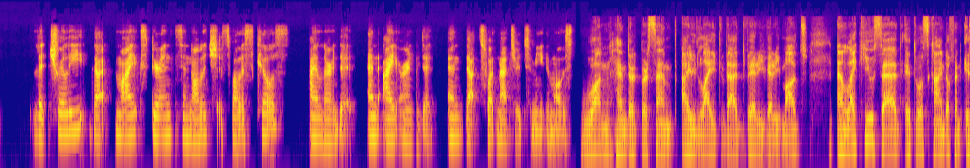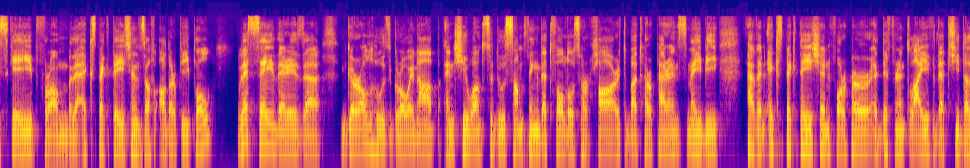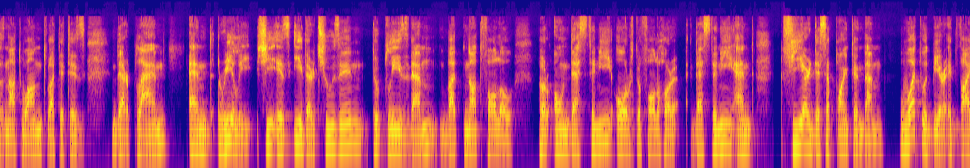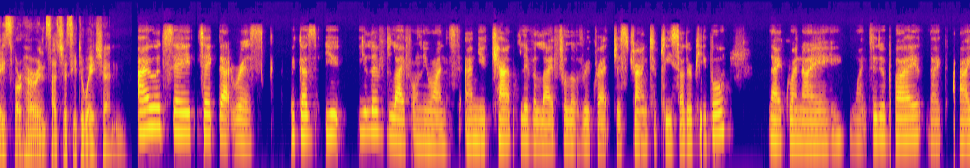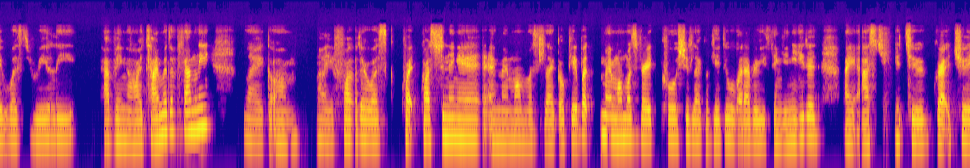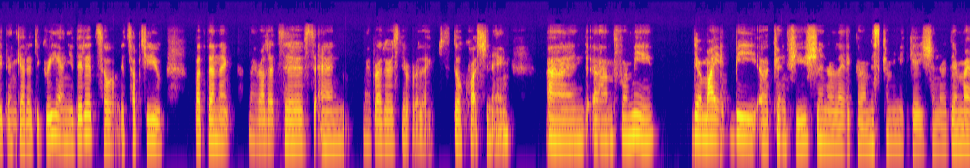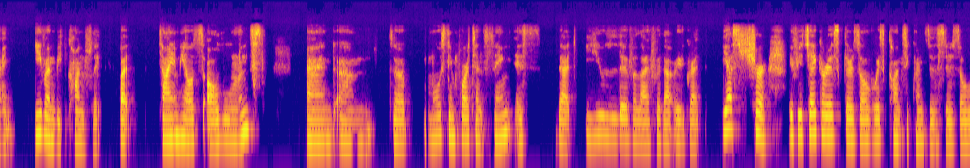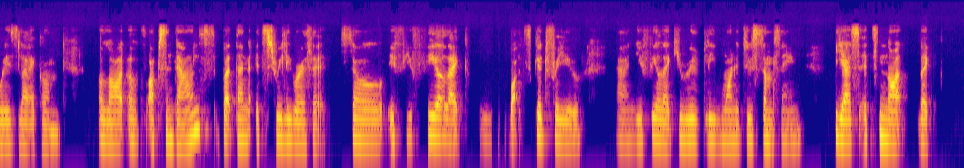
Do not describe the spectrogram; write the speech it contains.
literally, that my experience and knowledge, as well as skills, I learned it and I earned it. And that's what mattered to me the most. 100%. I like that very, very much. And like you said, it was kind of an escape from the expectations of other people. Let's say there is a girl who's growing up and she wants to do something that follows her heart, but her parents maybe have an expectation for her, a different life that she does not want, but it is their plan and really, she is either choosing to please them, but not follow her own destiny, or to follow her destiny and fear disappointing them. What would be your advice for her in such a situation? I would say take that risk because you you live life only once and you can't live a life full of regret just trying to please other people. Like when I went to Dubai, like I was really having a hard time with the family. Like um my father was quite questioning it and my mom was like okay but my mom was very cool. She's like okay do whatever you think you needed. I asked you to graduate and get a degree and you did it so it's up to you. But then like my relatives and my brothers they were like still questioning and um, for me there might be a confusion or like a miscommunication or there might even be conflict but time heals all wounds and um, the most important thing is that you live a life without regret. Yes, sure. If you take a risk, there's always consequences. There's always like um, a lot of ups and downs, but then it's really worth it. So if you feel like what's good for you and you feel like you really want to do something, yes, it's not like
